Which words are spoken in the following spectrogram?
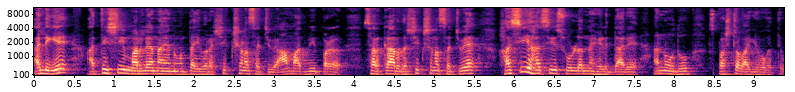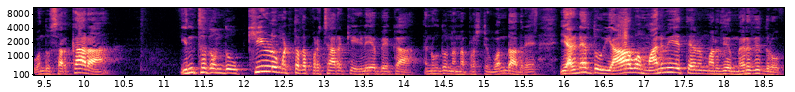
ಅಲ್ಲಿಗೆ ಅತಿಶಿ ಮರ್ಲೆನಾ ಎನ್ನುವಂಥ ಇವರ ಶಿಕ್ಷಣ ಸಚಿವೆ, ಆಮ್ ಆದ್ಮಿ ಪ, ಸರ್ಕಾರದ ಶಿಕ್ಷಣ ಸಚಿವೆ ಹಸಿ ಹಸಿ ಸುಳ್ಳನ್ನು ಹೇಳಿದ್ದಾರೆ ಅನ್ನೋದು ಸ್ಪಷ್ಟವಾಗಿ ಹೋಗುತ್ತೆ. ಒಂದು ಸರ್ಕಾರ ಇಂಥದೊಂದು ಕೀಳು ಮಟ್ಟದ ಪ್ರಚಾರಕ್ಕೆ ಇಳಿಯಬೇಕಾ ಅನ್ನುವುದು ನನ್ನ ಪ್ರಶ್ನೆ. ಒಂದಾದರೆ, ಎರಡನೇದ್ದು ಯಾವ ಮಾನವೀಯತೆಯನ್ನು ಮರೆದ ಮೆರೆದಿದ್ದರು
